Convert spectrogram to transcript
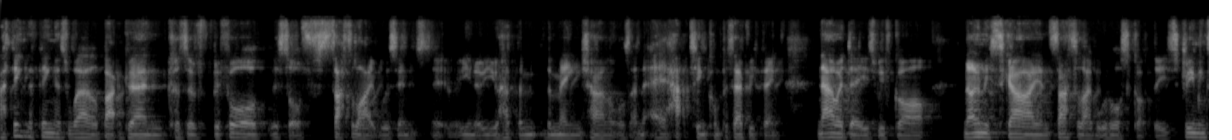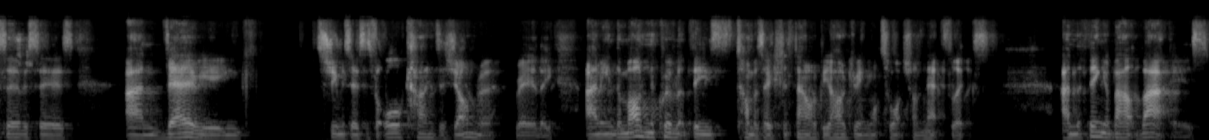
I think the thing as well back then, because of before this sort of satellite was in, you know, you had the, the main channels and it had to encompass everything. Nowadays, we've got not only Sky and satellite, but we've also got these streaming services and varying streaming services for all kinds of genre, really. I mean, the modern equivalent of these conversations now would be arguing what to watch on Netflix. And the thing about that is,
